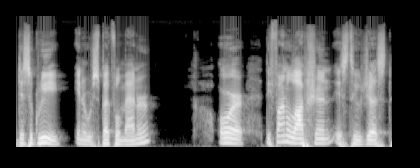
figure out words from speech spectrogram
disagree in a respectful manner. Or the final option is to just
